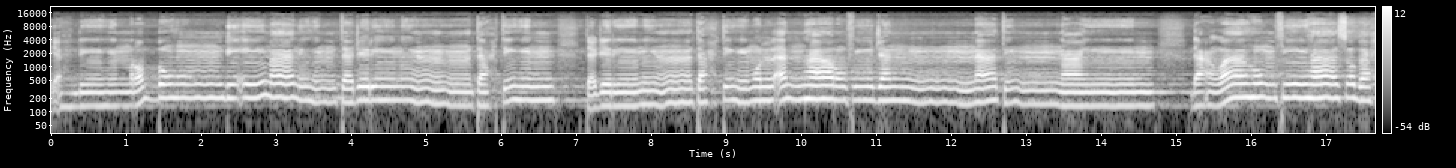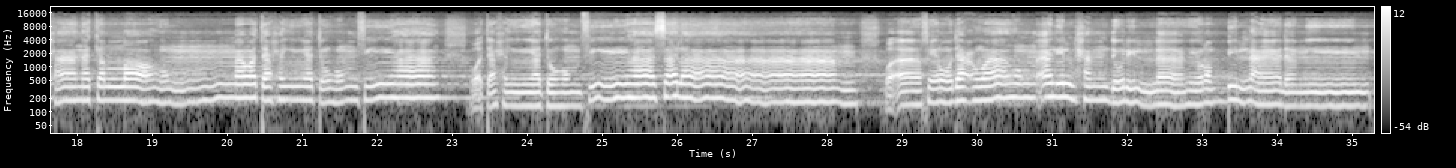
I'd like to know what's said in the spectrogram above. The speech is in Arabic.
يهديهم ربهم بإيمانهم تجري من تحتهم تجري من تحتهم الأنهار في جنات النعيم. دعواهم فيها سبحانك اللهم وتحيتهم فيها. سبحانك وتحيتهم فيها سلام. وآخر دعواهم أن الحمد لله رب العالمين.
